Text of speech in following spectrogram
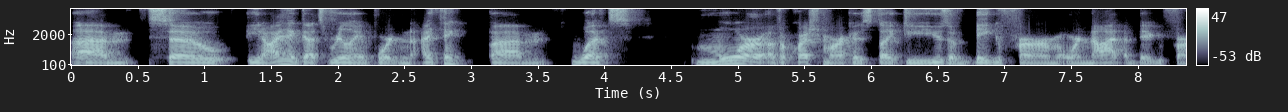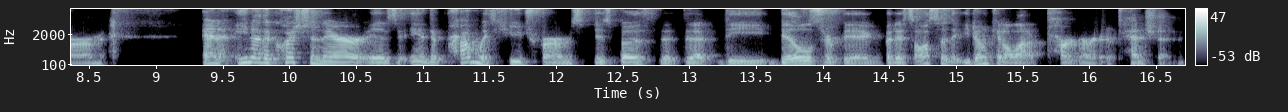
Um, so, you know, I think that's really important. I think um, what's more of a question mark is like, do you use a big firm or not a big firm? And you know, the question there is you know, the problem with huge firms is both that, that the bills are big, but it's also that you don't get a lot of partner attention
